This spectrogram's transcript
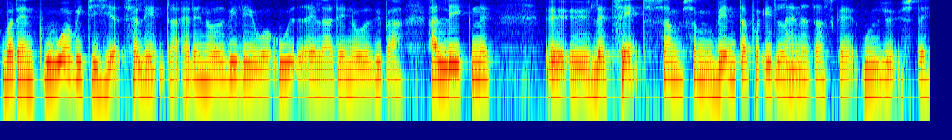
hvordan bruger vi de her talenter? Er det noget, vi lever ud, eller er det noget, vi bare har liggende øh, øh, latent, som, som venter på et eller andet, der skal udløse det?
